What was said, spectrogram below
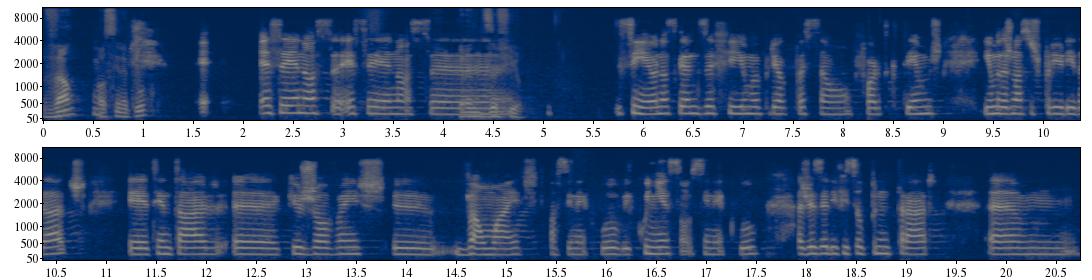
vão ao Cineclube? É, essa é a nossa, essa é a nossa grande desafio. Sim, é o nosso grande desafio, uma preocupação forte que temos e uma das nossas prioridades é tentar uh, que os jovens uh, vão mais ao cineclube e conheçam o cineclube. Às vezes é difícil penetrar, um, ehm,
